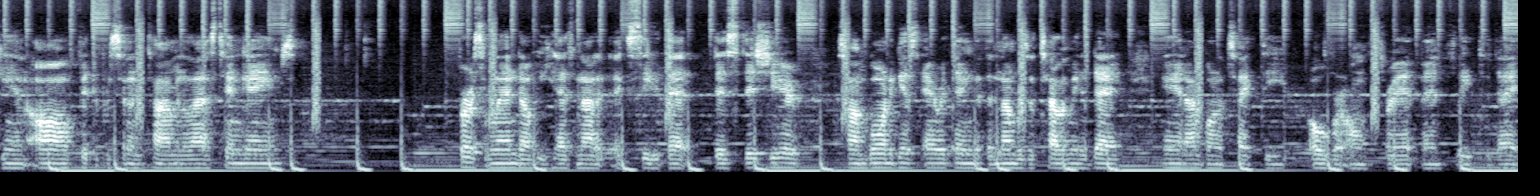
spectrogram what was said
Again, all 50% of the time in the last 10 games. First Orlando, he has not exceeded that this this year. So I'm going against everything that the numbers are telling me today, and I'm going to take the over on Fred VanVleet today.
